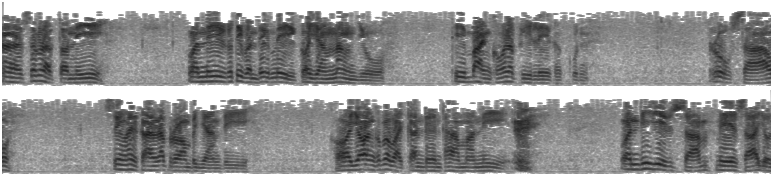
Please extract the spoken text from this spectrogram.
เออสำหรับตอนนี้ วันนี้ก็ที่บันทึกนี่ก็ยังนั่งอยู่ ที่บ้านของระพีเลขกุลลูกสาว ซึ่งให้การรับรองเป็นอย่างดี ขอย้อนเข้าประวัติการเดินทางมานี่ วันที่23เมษายน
